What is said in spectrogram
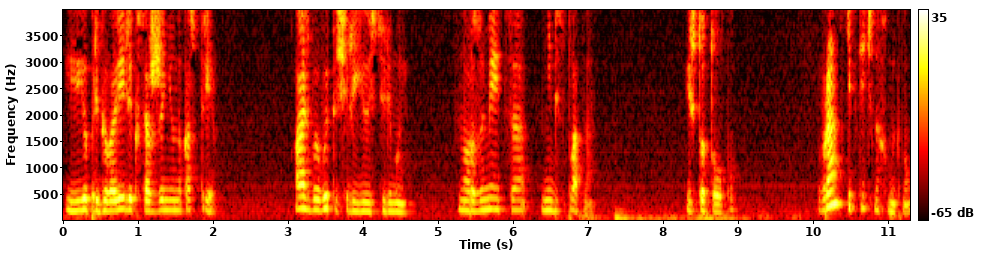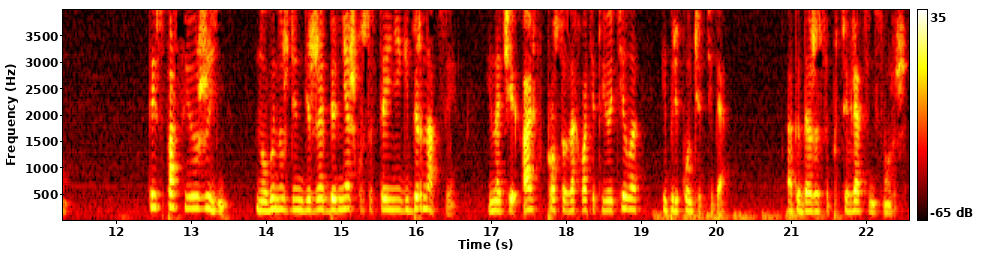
и ее приговорили к сожжению на костре. Альвы вытащили ее из тюрьмы, но, разумеется, не бесплатно. И что толку? Вран скептично хмыкнул. Ты спас ее жизнь, но вынужден держать берняшку в состоянии гибернации, иначе Альф просто захватит ее тело и прикончит тебя. А ты даже сопротивляться не сможешь,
